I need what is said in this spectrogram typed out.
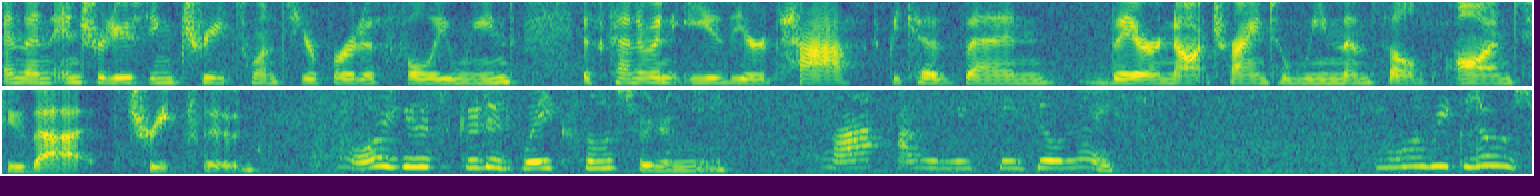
and then introducing treats once your bird is fully weaned is kind of an easier task because then they're not trying to wean themselves onto that treat food. Oh, you're scooted way closer to me. Ah, it makes me feel nice. You want to be close?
